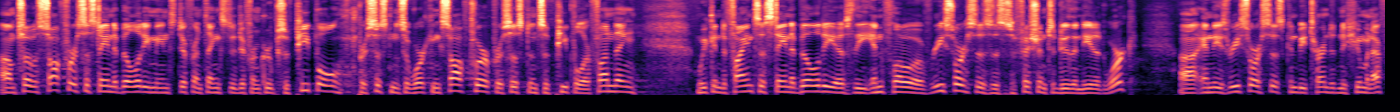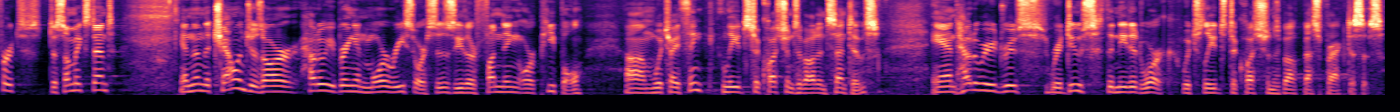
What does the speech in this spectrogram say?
Um, so software sustainability means different things to different groups of people. Persistence of working software, persistence of people or funding. We can define sustainability as the inflow of resources is sufficient to do the needed work. Uh, and these resources can be turned into human efforts to some extent. And then the challenges are, how do we bring in more resources, either funding or people, um, which I think leads to questions about incentives. And how do we reduce, reduce the needed work, which leads to questions about best practices.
